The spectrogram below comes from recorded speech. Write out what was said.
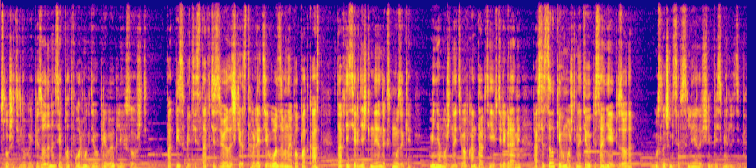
Слушайте новые эпизоды на всех платформах, где вы привыкли их слушать. Подписывайтесь, ставьте звездочки, оставляйте отзывы на Apple Podcast, ставьте сердечки на Яндекс Музыке. Меня можно найти во Вконтакте и в Телеграме, а все ссылки вы можете найти в описании эпизода. Услышимся в следующем письме для тебя.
